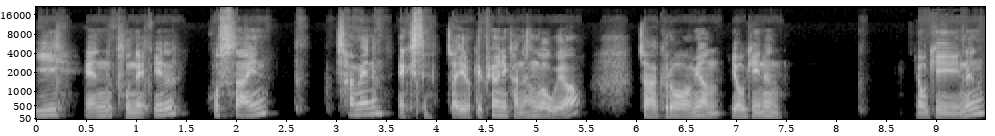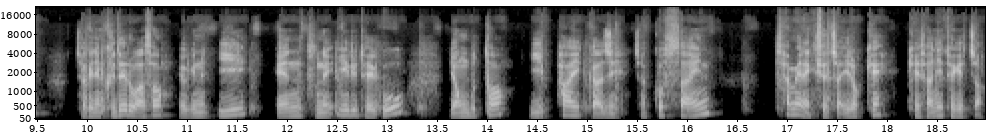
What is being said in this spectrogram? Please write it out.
2n 분의 1 코사인 3n x 자 이렇게 표현이 가능한 거고요. 자 그러면 여기는 여기는 자, 그냥 그대로 와서 여기는 2n분의 1이 되고 0부터 2파이까지 자, 코사인 3nx 자, 이렇게 계산이 되겠죠.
